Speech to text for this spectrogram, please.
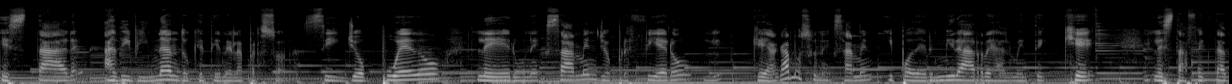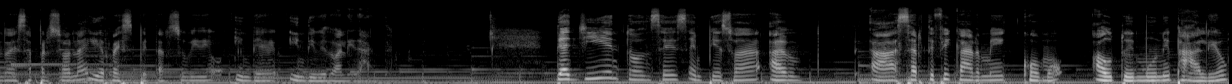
estar adivinando qué tiene la persona. Si yo puedo leer un examen, yo prefiero que hagamos un examen y poder mirar realmente qué le está afectando a esa persona y respetar su individualidad. De allí entonces empiezo a, a certificarme como autoinmune paleo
